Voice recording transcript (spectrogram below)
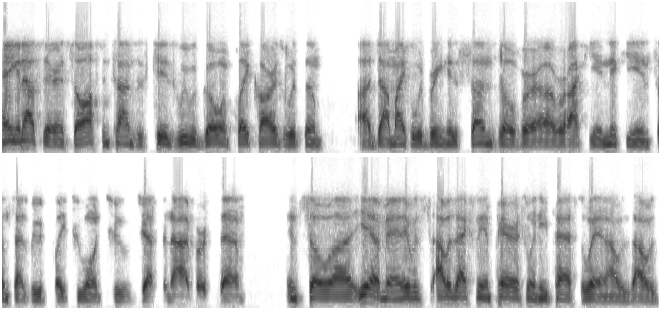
hanging out there. And so oftentimes as kids, we would go and play cards with them. Uh, John Michael would bring his sons over, uh, Rocky and Nicky, and sometimes we would play two on two, Jeff and I versus them. And so, uh, yeah, man, it was, I was actually in Paris when he passed away and I was, I was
